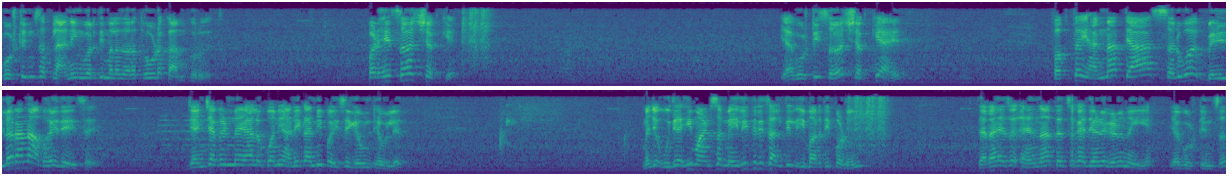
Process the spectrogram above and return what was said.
गोष्टींचं प्लॅनिंग वरती मला जरा थोडं काम करू देत. पण हे सहज शक्य आहे. या गोष्टी सहज शक्य आहेत. फक्त ह्यांना त्या सर्व बिल्डरांना अभय द्यायचंय. ज्यांच्याकडनं या लोकांनी अनेकांनी पैसे घेऊन ठेवलेत. म्हणजे उद्या ही माणसं मेली तरी चालतील इमारती पडून त्याला ह्याचं ह्यांना त्याचं काही देणं घेणं नाहीये या गोष्टींचं.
